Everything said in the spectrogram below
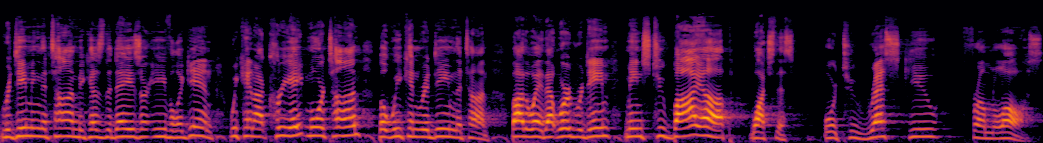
redeeming the time because the days are evil. Again, we cannot create more time, but we can redeem the time. By the way, that word redeem means to buy up, watch this, or to rescue from loss.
